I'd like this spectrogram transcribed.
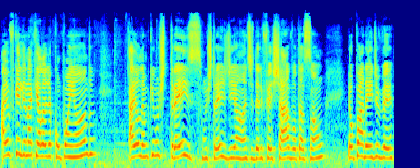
Aí eu fiquei ali naquela de acompanhando. Aí eu lembro que uns três, uns três dias antes dele fechar a votação, eu parei de ver.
